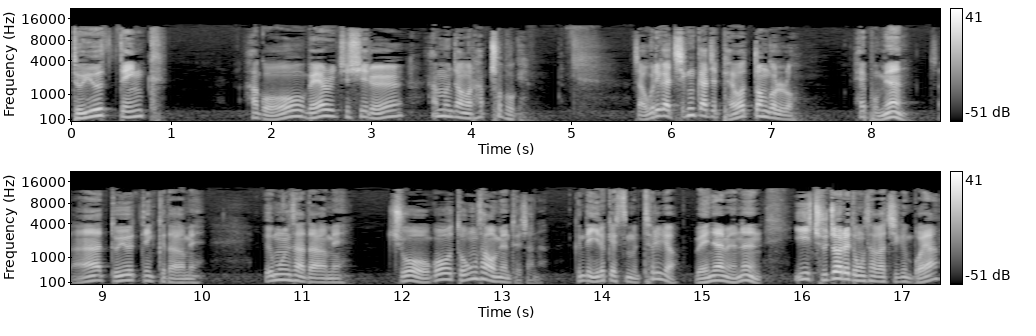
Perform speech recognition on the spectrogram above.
Do you think 하고 where is she를 한 문장을 합쳐보게. 자, 우리가 지금까지 배웠던 걸로 해보면 자, do you think 다음에 의문사 다음에 주어 오고 동사 오면 되잖아. 근데 이렇게 쓰면 틀려. 왜냐면은 이 주절의 동사가 지금 뭐야?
